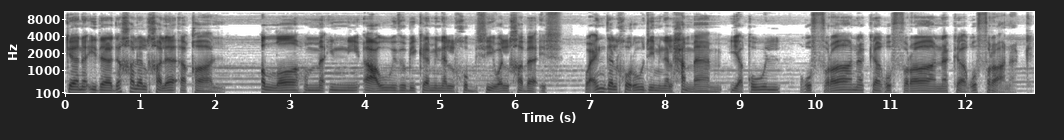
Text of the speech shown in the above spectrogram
كان إذا دخل الخلاء قال اللهم إني أعوذ بك من الخبث والخبائث وعند الخروج من الحمام يقول غفرانك غفرانك غفرانك.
